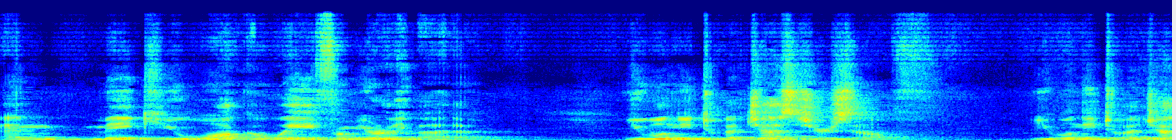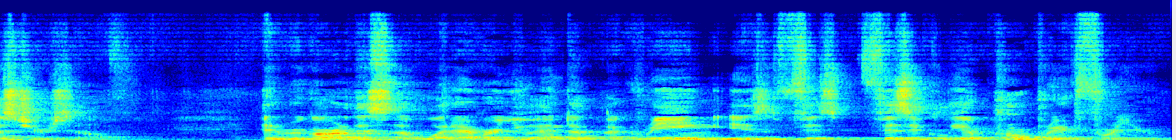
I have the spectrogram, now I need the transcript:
and make you walk away from your ibadah. You will need to adjust yourself. You will need to adjust yourself. And regardless of whatever you end up agreeing is phys- physically appropriate for you,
